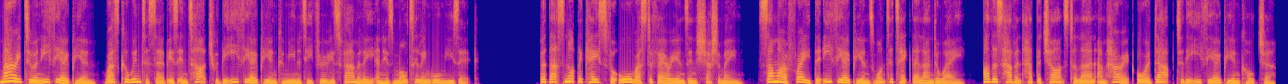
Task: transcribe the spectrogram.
Married to an Ethiopian, Ras Kawintseb is in touch with the Ethiopian community through his family and his multilingual music. But that's not the case for all Rastafarians in Shashamane. Some are afraid that Ethiopians want to take their land away, others haven't had the chance to learn Amharic or adapt to the Ethiopian culture.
